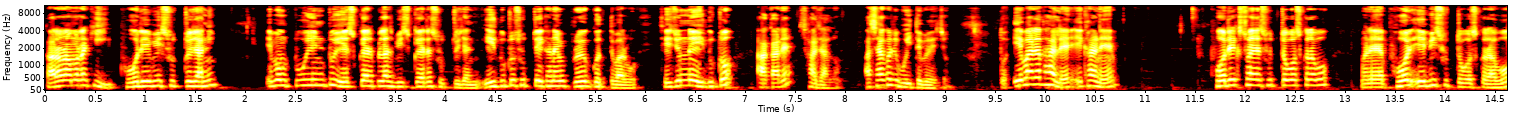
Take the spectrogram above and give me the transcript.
কারণ আমরা কি? ফোর এ বি সূত্র জানি এবং two into A square plus B স্কোয়ারের সূত্র জানি। এই দুটো সূত্র এখানে আমি প্রয়োগ করতে পারব। সেই জন্য এই দুটো আকারে সাজালো আশা করি বুঝতে পেরেছ। তো এবারে তাহলে এখানে ফোর এক্স ওয়াইয়ের সূত্র বস করাবো। মানে ফোর এ বি সূত্র বস করাবো।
